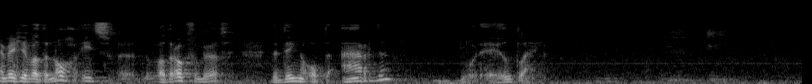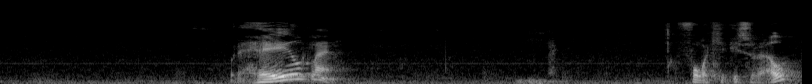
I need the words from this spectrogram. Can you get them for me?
En weet je wat er nog iets, eh, wat er ook gebeurt? De dingen op de aarde, die worden heel klein. Worden heel klein. Volkje Israël.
